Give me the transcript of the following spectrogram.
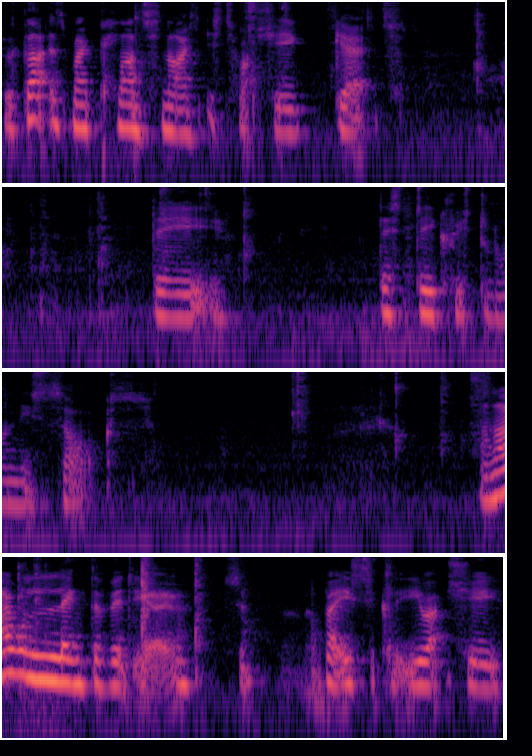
So that is my plan tonight, is to actually get the this decrease done on these socks. And I will link the video. So basically you actually,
